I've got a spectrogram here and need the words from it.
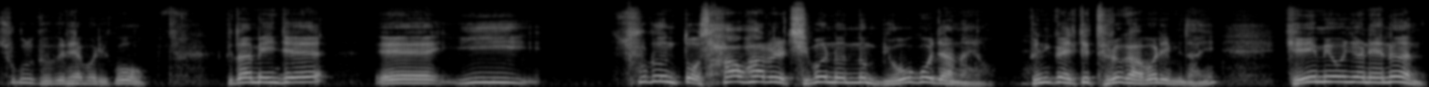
축을 극을 해버리고 그 다음에 이제 에, 이 술은 또 사화를 집어넣는 묘고잖아요. 그러니까 이렇게 들어가 버립니다. 계묘년에는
